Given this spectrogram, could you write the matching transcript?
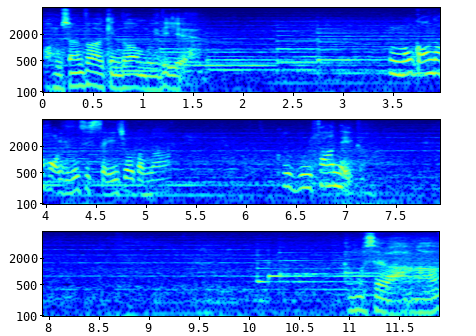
我唔想翻去見到阿妹啲嘢。唔好講到學業好似死咗咁啦，佢會翻嚟㗎。咁我四圍行下，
